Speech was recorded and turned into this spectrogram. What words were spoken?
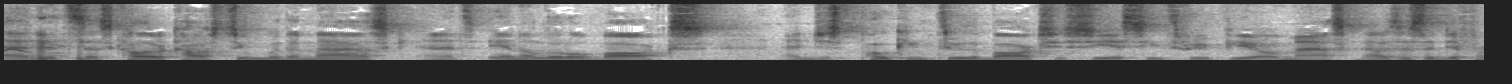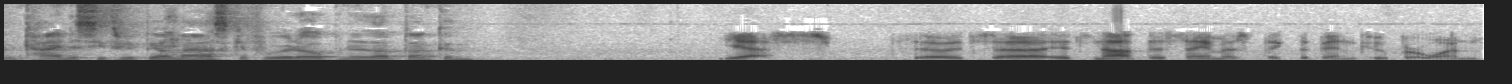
and it says color costume with a mask, and it's in a little box. And just poking through the box, you see a C3PO mask. Now, is this a different kind of C3PO mask? If we were to open it up, Duncan? Yes. So it's uh, it's not the same as like the Ben Cooper one.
